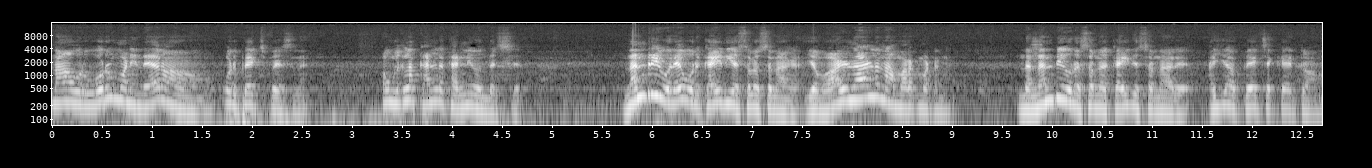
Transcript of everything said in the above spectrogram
நான் ஒரு ஒரு மணி நேரம் ஒரு பேச்சு பேசினேன். அவங்களுக்கெல்லாம் கண்ணில் தண்ணி வந்துடுச்சு நன்றி ஒரே ஒரு கைதியை சொல்ல சொன்னாங்க. என் வாழ்நாளில் நான் மறக்க மாட்டேங்க. இந்த நன்றி உரை சொன்ன கைதி சொன்னார் ஐயா பேச்சை கேட்டோம்.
